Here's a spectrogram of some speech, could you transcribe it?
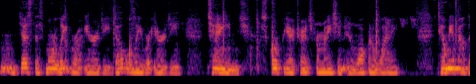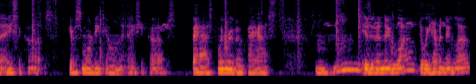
Hmm, justice, more Libra energy, double Libra energy, change, Scorpio transformation, and walking away. Tell me about the Ace of Cups. Give us more detail on the Ace of Cups. Fast. We're moving fast. Mm -hmm. Is it a new love? Do we have a new love?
